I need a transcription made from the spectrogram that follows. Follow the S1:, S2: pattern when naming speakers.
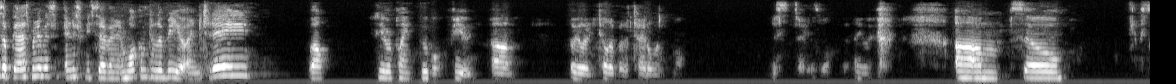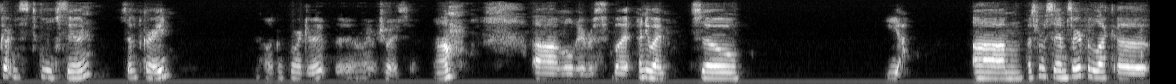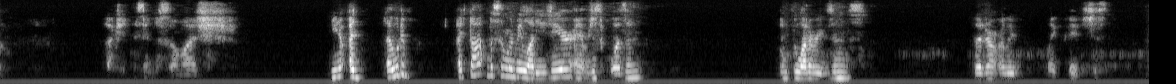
S1: What's up guys, my name is NSP7 and welcome to the video and today, well, see we're playing Google Feud. Um, oh you already tell it by the title and, well, this title as well, but anyway. um, so, starting school soon, 7th grade. Not looking forward to it, but I don't have a choice. So. Um, uh, a little nervous, but anyway, so, yeah. Um, I just want to say I'm sorry for the lack of so much. You know, I I would have I thought this one would be a lot easier, and it just wasn't. And for a lot of reasons that I don't really like. It's just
